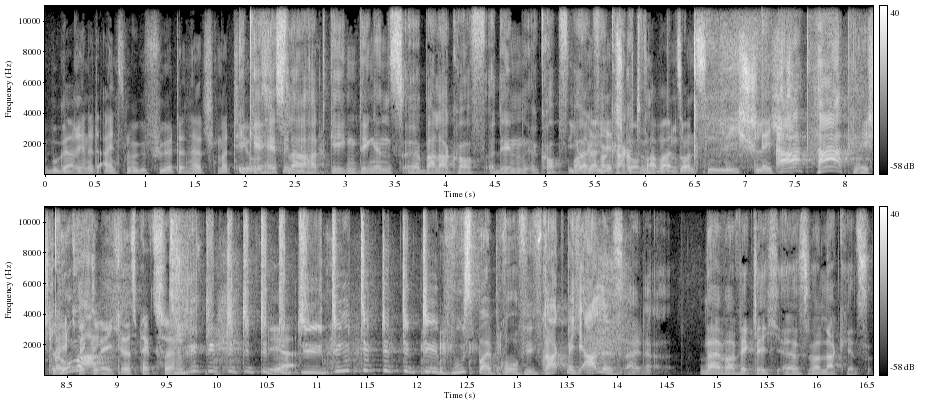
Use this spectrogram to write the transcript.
Bulgarien hat 1-0 geführt, dann hat Matthäus. Ike Hessler mit, mit hat gegen Dingens äh, Balakov den Kopfball Jordan verkackt. Letschkow, aber ansonsten nicht schlecht. Aha! Nicht schlecht, wirklich. Respekt, Sven. ja. Fußballprofi, fragt mich alles, Alter. Nein, war wirklich, äh, es war Lack jetzt.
